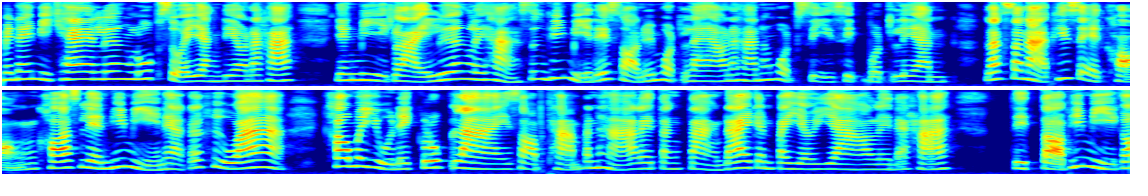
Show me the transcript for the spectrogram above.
ไม่ได้มีแค่เรื่องรูปสวยอย่างเดียวนะคะ ยังมีอีกหลายเรื่องเลยค่ะ ซึ่งพี่หมีได้สอนไว้หมดแล้วนะคะ ทั้งหมด 40 บทเรียน ลักษณะพิเศษของคอร์สเรียนพี่หมีเนี่ยก็คือว่าเข้ามาอยู่ในกลุ่มไลน์สอบถามปัญหาอะไรต่างๆ ได้กันไปยาวๆเลยนะคะ ติดต่อพี่หมีก็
